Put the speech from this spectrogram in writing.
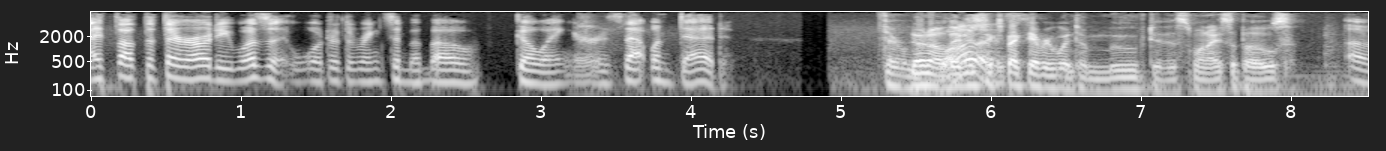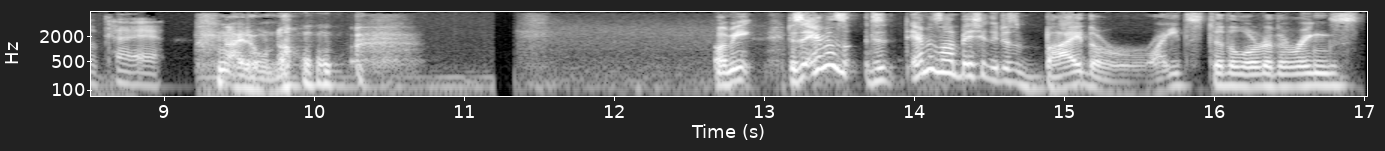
I thought that there already was a Lord of the Rings MMO going, or is that one dead? There no, no, they just expect everyone to move to this one, I suppose. Okay. I don't know. I mean, does Amazon does Amazon basically just buy the rights to the Lord of the Rings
